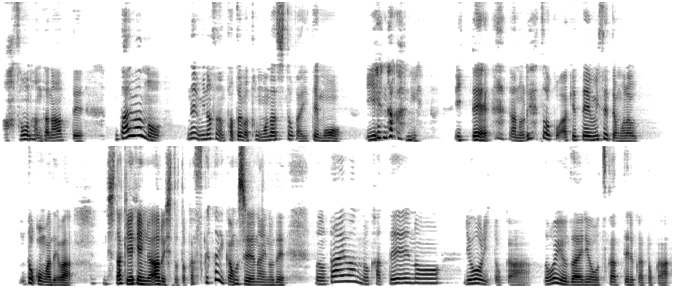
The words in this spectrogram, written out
あ、そうなんだなって。台湾のね、皆さん、例えば友達とかいても、家の中に行って、あの、冷蔵庫を開けて見せてもらうどこまではした経験がある人とか 少ないかもしれないので、その台湾の家庭の料理とか、どういう材料を使ってるかとか、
